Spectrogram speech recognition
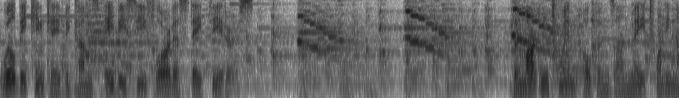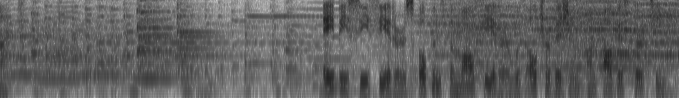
Wilby-Kincey becomes ABC Florida State Theaters. The Martin Twin opens on May 29th. ABC Theaters opens the Mall Theater with Ultravision on August 13th.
